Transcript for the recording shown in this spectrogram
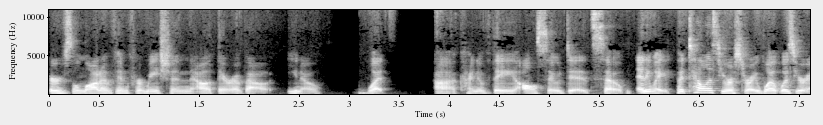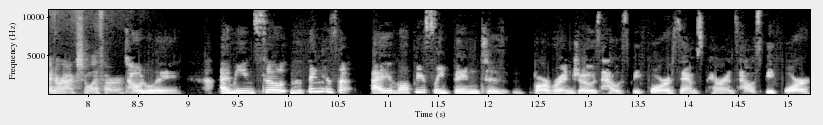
there's a lot of information out there about, you know, what uh, kind of they also did. So anyway, but tell us your story. What was your interaction with her? Totally. I mean, so the thing is that I have obviously been to Barbara and Joe's house before, Sam's parents' house before,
